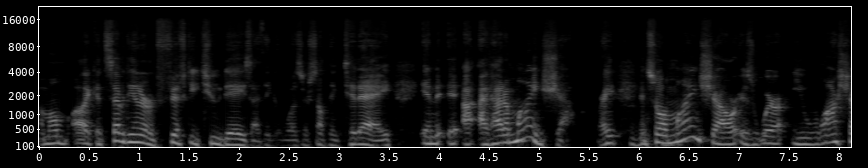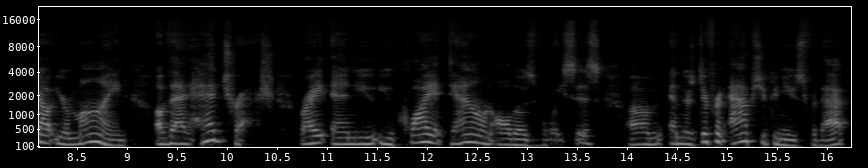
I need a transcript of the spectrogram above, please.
I'm on, like at 1752 days, I think it was, or something today. In I've had a mind shower, right? Mm-hmm. And so a mind shower is where you wash out your mind of that head trash, right? And you you quiet down all those voices. Um, and there's different apps you can use for that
